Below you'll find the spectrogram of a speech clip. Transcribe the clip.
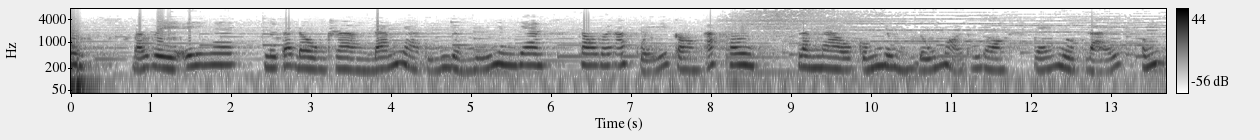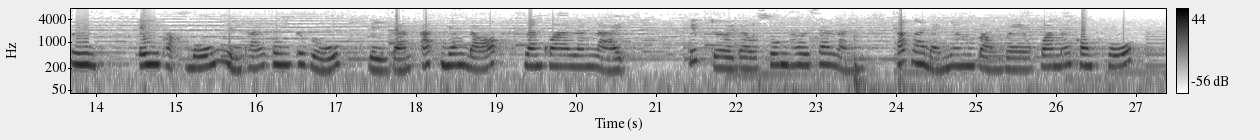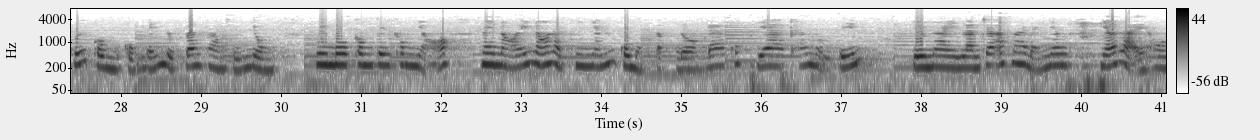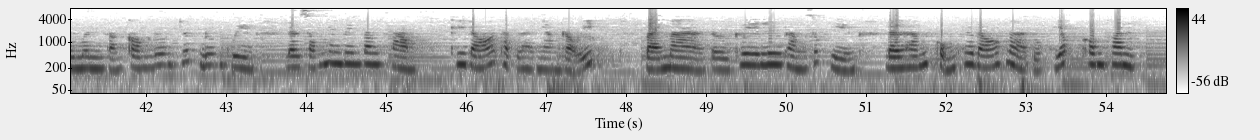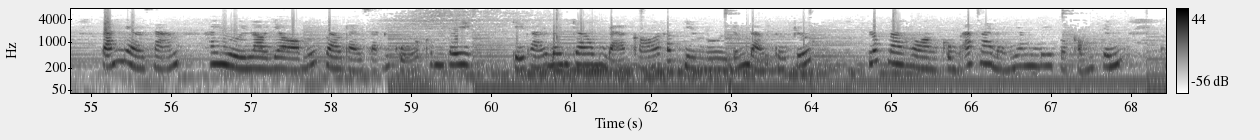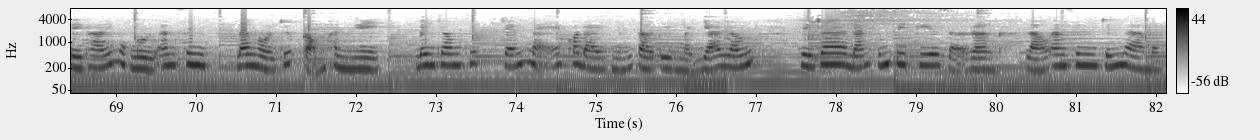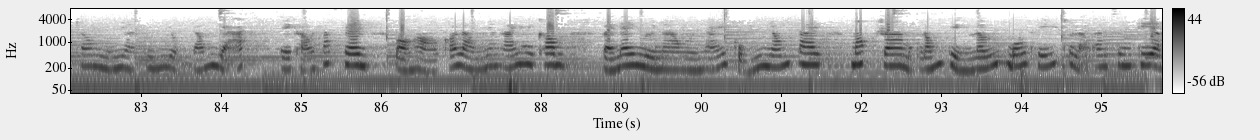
Bởi vì y nghe người ta đồn rằng đám nhà tuyển dụng nữ nhân gian so với ác quỷ còn ác hơn. Lần nào cũng dùng đủ mọi thủ đoạn để ngược đãi ứng viên. Y thật muốn nhìn thấy Phương Tư Vũ bị đám áp nhân đó lan qua lan lại. Tiết trời đầu xuân hơi xa lạnh, ác ma đại nhân vòng vèo qua mấy con phố, cuối cùng cũng đến được văn phòng tuyển dụng. Quy mô công ty không nhỏ, nghe nói nó là chi nhánh của một tập đoàn đa quốc gia khá nổi tiếng. Điều này làm cho ác ma đại nhân nhớ lại hồi mình vẫn còn đương chức đương quyền, đời sống nhân viên văn phòng, khi đó thật là nhàn rỗi. Vậy mà từ khi Lưu Thần xuất hiện, đời hắn cũng theo đó mà tuột dốc không phanh. 8 giờ sáng, hai người lò dò bước vào đại sảnh của công ty. Chỉ thấy bên trong đã có rất nhiều người đứng đợi từ trước. Lúc Ma Hoàng cùng ác ma đại nhân đi vào cổng chính, thì thấy một người ăn xin đang ngồi trước cổng hành nghề. Bên trong chiếc trán mẻ có đầy những tờ tiền mệnh giá lớn. Thì ra đám ứng viên kia sợ rằng lão an sinh chính là một trong những nhà tuyển dụng đóng giả để khảo sát xem bọn họ có lòng nhân ái hay không. Vậy nên người nào người nấy cũng nhóm tay móc ra một đống tiền lớn bố thí cho lão an sinh kia.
